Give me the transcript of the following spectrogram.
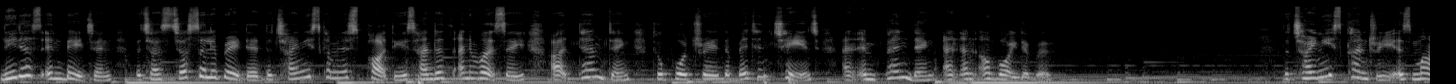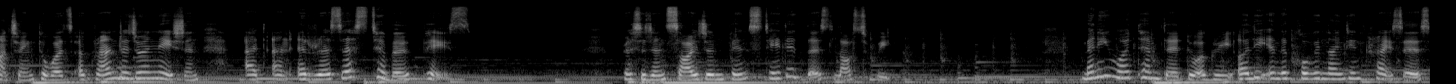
Leaders in Beijing, which has just celebrated the Chinese Communist Party's 100th anniversary, are attempting to portray the beaten change and impending and unavoidable. The Chinese country is marching towards a grand rejuvenation at an irresistible pace. President Xi Jinping stated this last week. Many were tempted to agree early in the COVID 19 crisis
